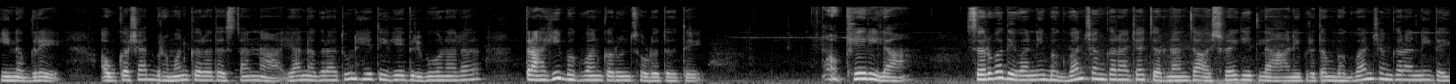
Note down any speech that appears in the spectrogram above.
ही नगरे अवकाशात भ्रमण करत असताना या नगरातून हे तिघे त्रिभुवनाला त्राही भगवान करून सोडत होते. अखेरीला सर्व देवांनी भगवान शंकराच्या चरणांचा आश्रय घेतला आणि प्रथम भगवान शंकरांनी दै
